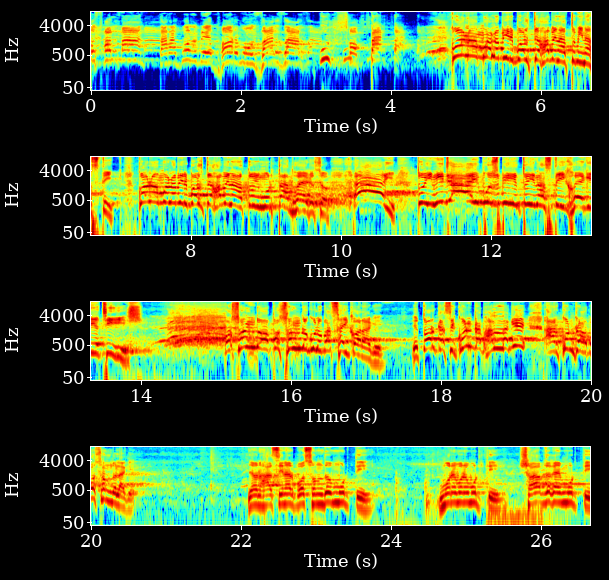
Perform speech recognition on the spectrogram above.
মুসলমান, তারা বলবে ধর্ম যার যার, উৎসব তার তার। কোন মৌলবীর বলতে হবে না তুমি নাস্তিক? কোন মৌলবীর বলতে হবে না তুমি মুরতাদ হয়ে গেছো? এই, তুই নিজেই বুঝবি তুই নাস্তিক হয়ে গিয়েছিস। পছন্দ অপছন্দগুলো বাছাই কর আগে। যে তোর কাছে কোনটা ভালো লাগে আর কোনটা অপছন্দ লাগে। যেমন হাসিনার পছন্দ মূর্তি, মরে মরে মূর্তি, সব জায়গায় মূর্তি।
